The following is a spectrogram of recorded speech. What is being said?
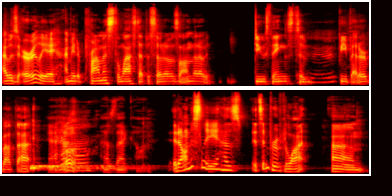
I was early. I made a promise the last episode I was on that I would do things to Mhm. be better about that. Yeah, I how's, know. how's that going? It honestly has it's improved a lot. Um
